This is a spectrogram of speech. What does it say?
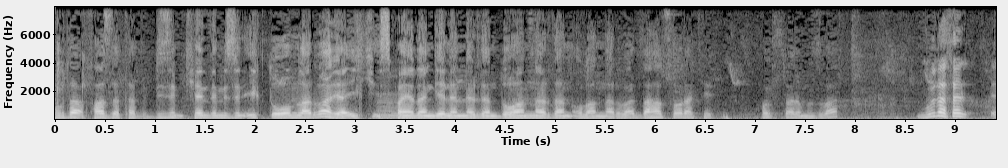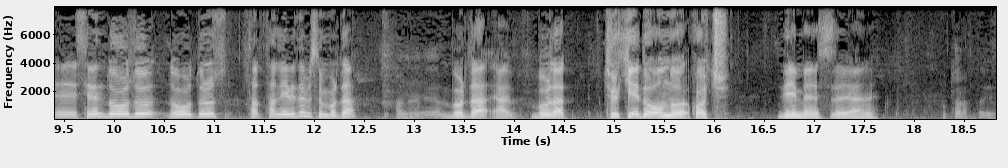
Burada fazla tabii. Bizim kendimizin ilk doğumlar var ya, ilk İspanya'dan gelenlerden, doğanlardan olanlar var. Daha sonraki koçlarımız var. Burada sen e, senin doğurduğu doğurduğunuz ta- tanıyabilir misin burada? Burada yani burada Türkiye doğumlu koç diyeyim ben size yani. Bu tarafta yok.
